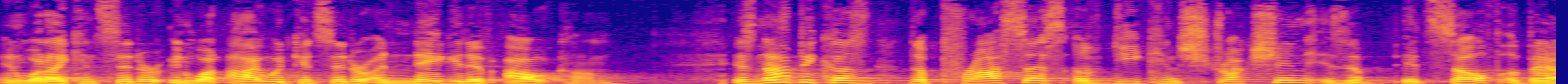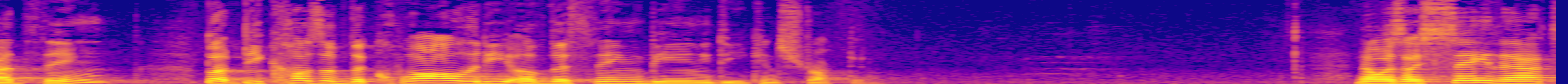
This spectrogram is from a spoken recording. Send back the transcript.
in what I consider in what I would consider a negative outcome is not because the process of deconstruction is a, itself a bad thing, but because of the quality of the thing being deconstructed. Now, as I say that,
